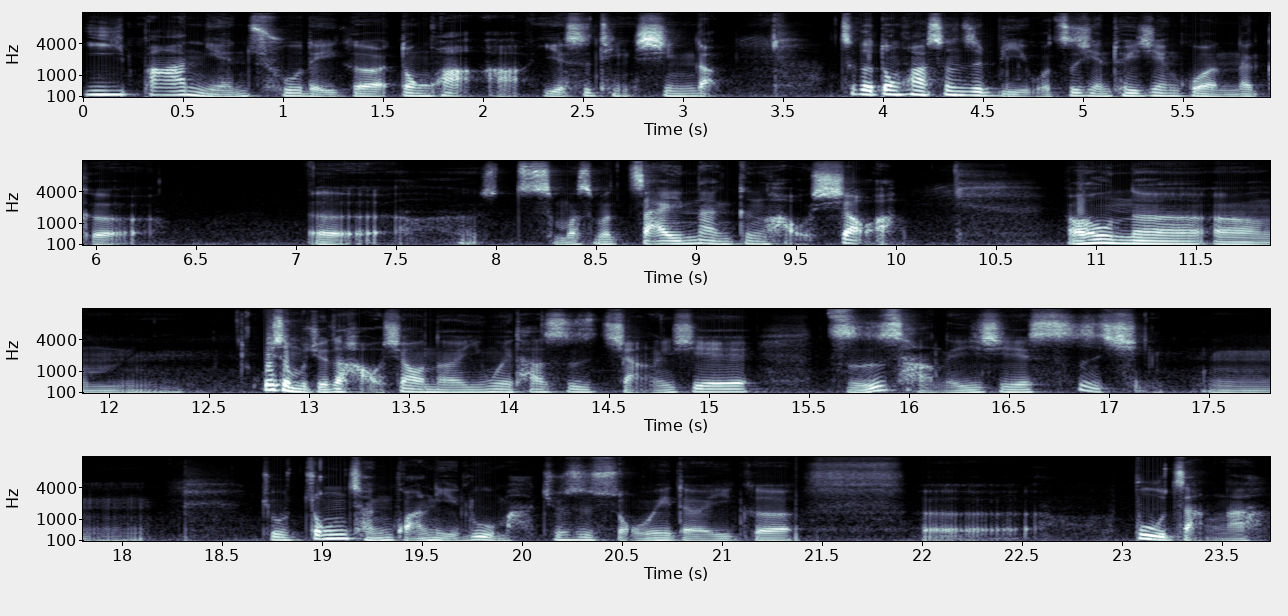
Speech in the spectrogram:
一八年出的一个动画啊，也是挺新的。这个动画甚至比我之前推荐过那个呃什么什么灾难更好笑啊。然后呢，嗯，为什么觉得好笑呢？因为它是讲一些职场的一些事情，嗯，就中层管理录嘛，就是所谓的一个呃部长啊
